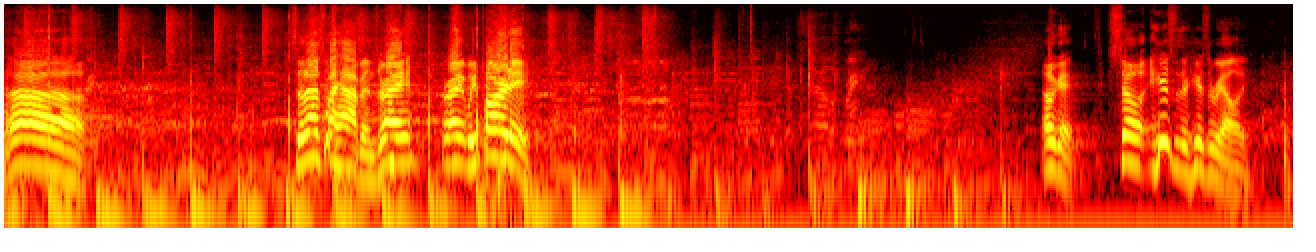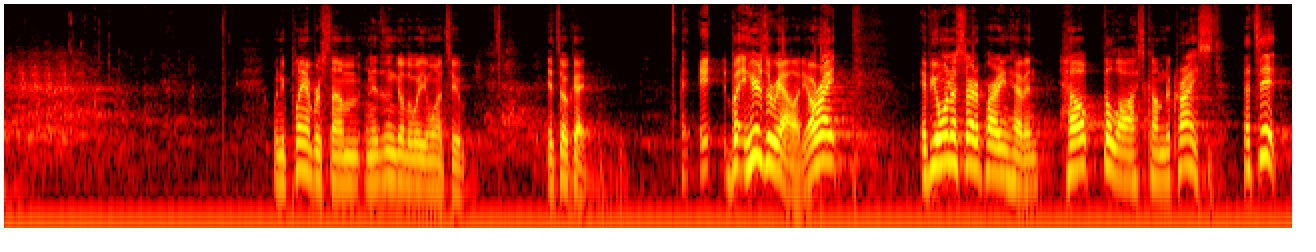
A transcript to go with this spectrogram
Uh, so that's what happens, right? Right? We party. Okay, so here's the, here's the reality. When you plan for something and it doesn't go the way you want to, it's okay. It, but here's the reality, all right? If you want to start a party in heaven, help the lost come to Christ. That's it.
